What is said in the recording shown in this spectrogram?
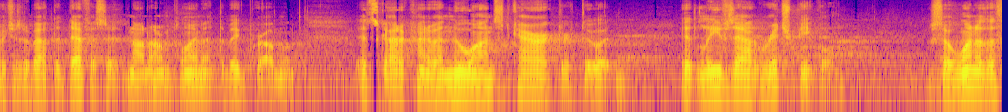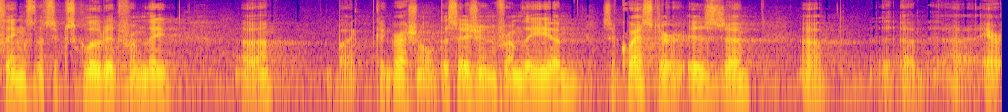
which is about the deficit, not unemployment, the big problem. It's got a kind of a nuanced character to it. It leaves out rich people. So one of the things that's excluded from the, uh, by congressional decision from the uh, sequester is uh, uh, uh air,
